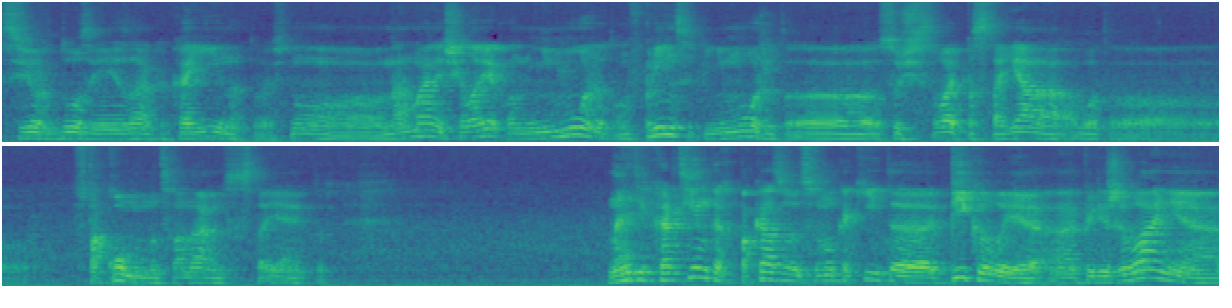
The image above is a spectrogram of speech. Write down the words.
сверхдозы, я не знаю, кокаина. То есть, ну, нормальный человек, он не может, он в принципе не может э, существовать постоянно вот, э, в таком эмоциональном состоянии. То есть, на этих картинках показываются ну, какие-то пиковые э, переживания,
